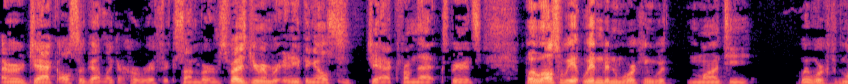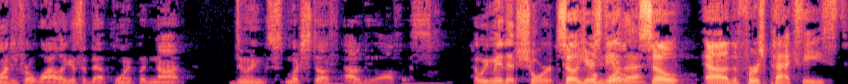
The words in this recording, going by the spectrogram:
I remember Jack also got like a horrific sunburn. I'm surprised you remember anything else, Jack, from that experience. But also, we we hadn't been working with Monty. We worked with Monty for a while, I guess, at that point, but not doing s- much stuff out of the office. Have we made that short? So here's the deal. That? So uh, the first PAX East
